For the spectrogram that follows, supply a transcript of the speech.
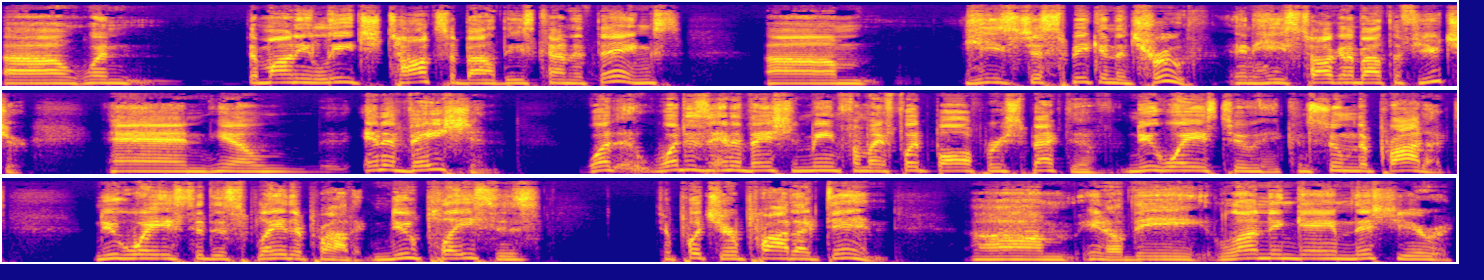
uh, when Damani Leech talks about these kind of things, um, he's just speaking the truth, and he's talking about the future and you know innovation. What what does innovation mean from a football perspective? New ways to consume the product, new ways to display the product, new places to put your product in. Um, you know, the London game this year,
